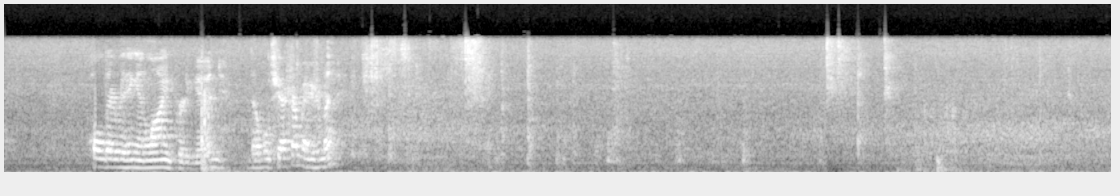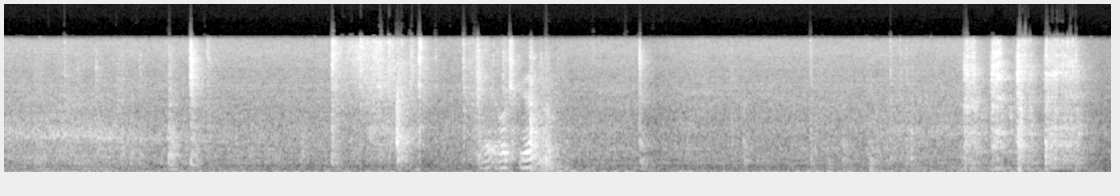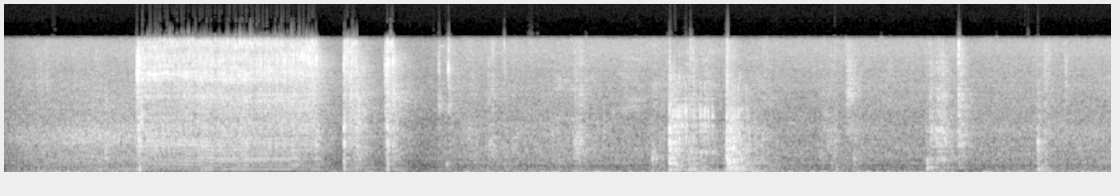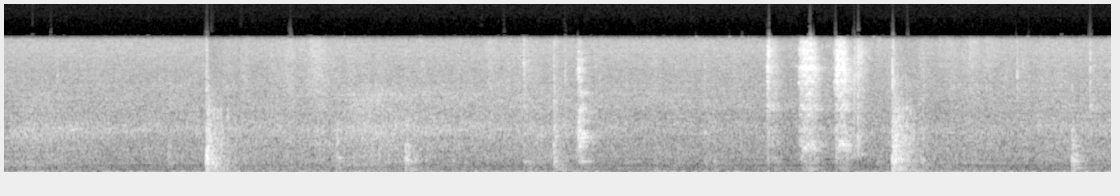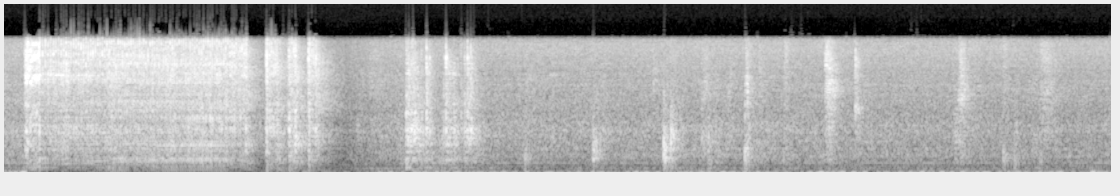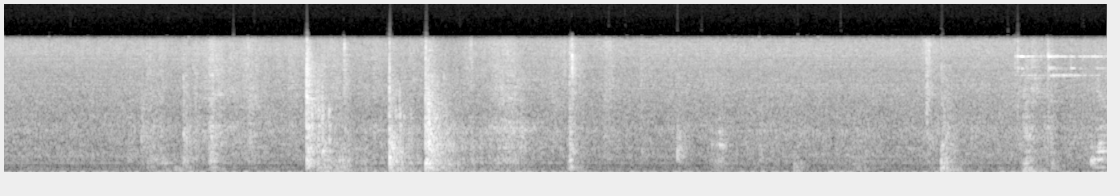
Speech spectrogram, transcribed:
hold everything in line pretty good. Double check our measurement. Okay, it looks good.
